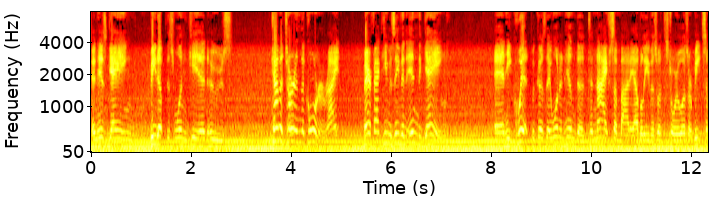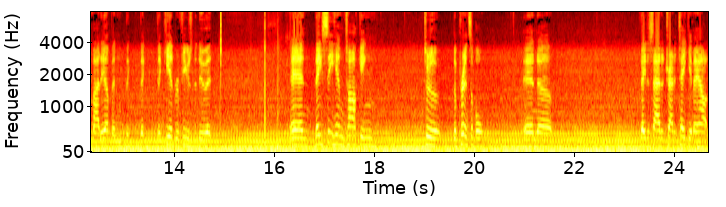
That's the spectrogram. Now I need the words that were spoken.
and his gang beat up this one kid who's kind of turning the corner, right? Matter of fact, he was even in the gang and he quit because they wanted him to, to knife somebody, I believe is what the story was, or beat somebody up, and the, the, the kid refused to do it. And they see him talking to the principal, and uh, they decide to try to take him out,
